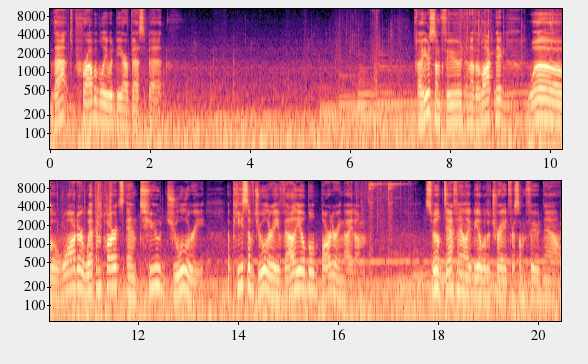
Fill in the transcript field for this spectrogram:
that probably would be our best bet. Oh, here's some food, another lockpick. Whoa, water, weapon parts, and two jewelry. A piece of jewelry, valuable bartering item. So we'll definitely be able to trade for some food now.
